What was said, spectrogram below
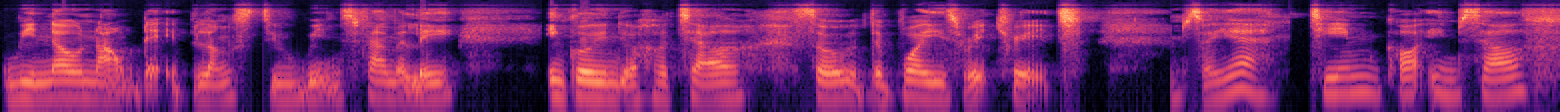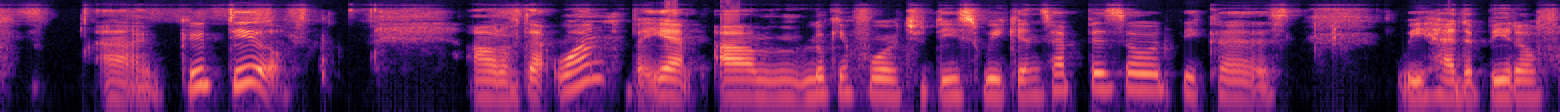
we know now that it belongs to Win's family including the hotel. So the boy is rich, rich. So yeah, Team got himself a good deal out of that one. But yeah, I'm looking forward to this weekend's episode because we had a bit of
